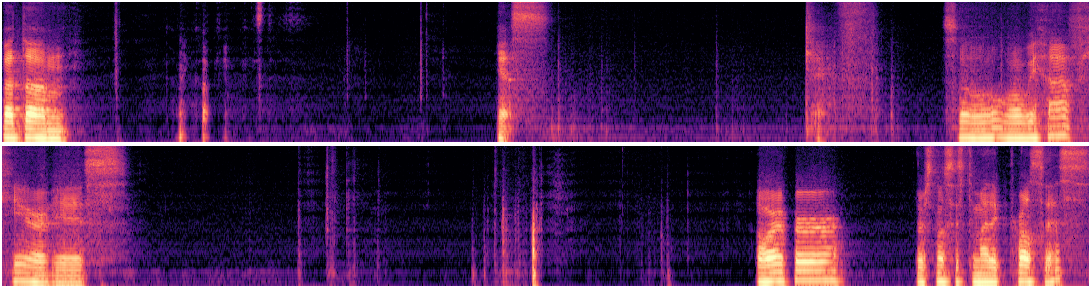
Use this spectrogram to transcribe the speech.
but um, yes. Okay. So what we have here is however there's no systematic process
